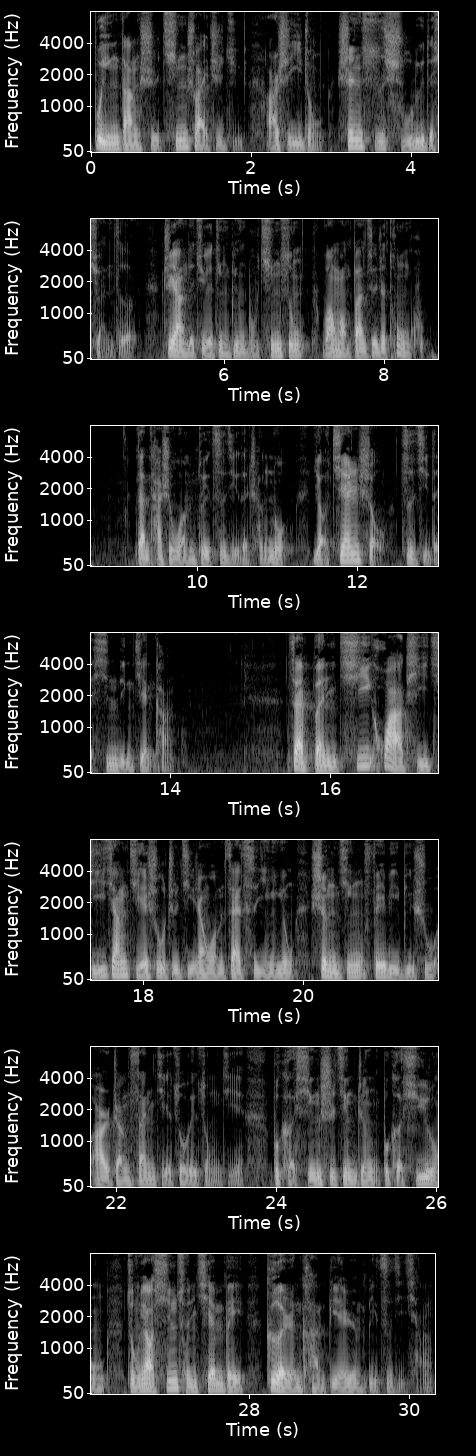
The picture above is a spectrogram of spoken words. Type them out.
不应当是轻率之举。而是一种深思熟虑的选择。这样的决定并不轻松，往往伴随着痛苦，但它是我们对自己的承诺，要坚守自己的心灵健康。在本期话题即将结束之际，让我们再次引用《圣经·菲利比书》二章三节作为总结：不可形式竞争，不可虚荣，总要心存谦卑，个人看别人比自己强。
